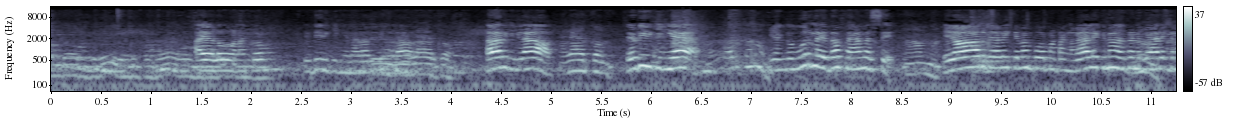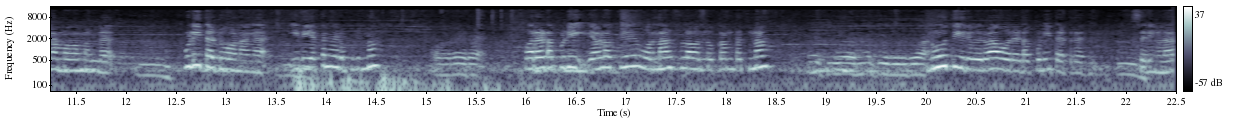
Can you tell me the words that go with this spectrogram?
ஹாய் ஹலோ வணக்கம். எப்படி இருக்கீங்க? நல்லா இருக்கீங்களா? நல்லா இருக்கும் நல்லா இருக்கீங்களா? நல்லா இருக்கும் எப்படி இருக்கீங்க? எங்க ஊர்ல இதான் ஃபேமஸ் யாரும் வேலைக்கெல்லாம் போக மாட்டாங்க. வேலைக்குன்னா அதுக்கான வேலைக்கெல்லாம் போக முடியல. புளி தட்டுவோம் நாங்க. இது எத்தனை இடம் புளிமா ஒரு இடம் புளி. எவ்வளவுக்கு? ஒரு நாள் ஃபுல்லா வந்து உட்காந்து தட்டுனா? நூத்தி இருபது ரூபா. ஒரு இடம் புளி தட்டுறது. சரிங்களா?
